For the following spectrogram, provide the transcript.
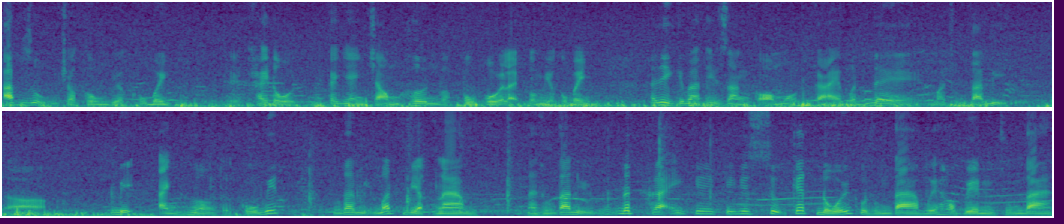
áp dụng cho công việc của mình để thay đổi một cách nhanh chóng hơn và phục hồi lại công việc của mình. Thế thì các bạn thấy rằng có một cái vấn đề mà chúng ta bị uh, bị ảnh hưởng từ covid chúng ta bị mất việc làm là chúng ta bị đứt gãy cái, cái, cái sự kết nối của chúng ta với học viên của chúng ta.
